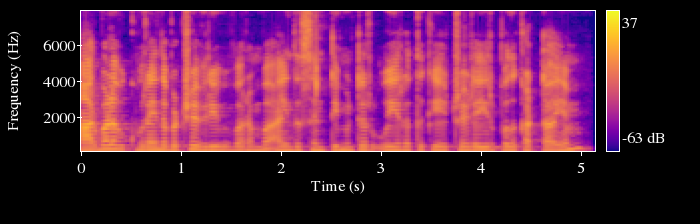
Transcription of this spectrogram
மார்பளவு குறைந்தபட்ச விரிவு வரம்பு ஐந்து சென்டிமீட்டர் உயரத்துக்கு ஏற்ற இடை இருப்பது கட்டாயம்.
